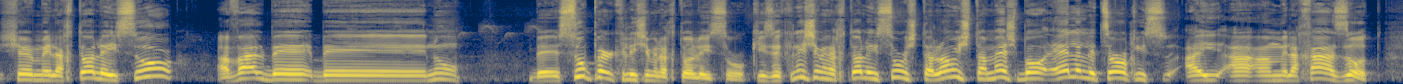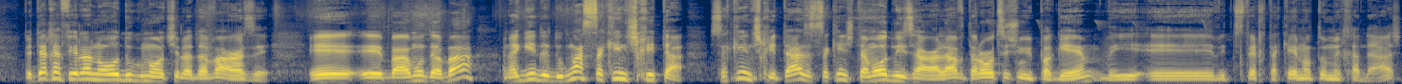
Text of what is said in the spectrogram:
שמלאכתו לאיסור, אבל ב... ב נו... בסופר כלי שמלאכתו לאיסור, כי זה כלי שמלאכתו לאיסור שאתה לא משתמש בו אלא לצורך איסור, המלאכה הזאת. ותכף יהיה לנו עוד דוגמאות של הדבר הזה. אה, אה, בעמוד הבא, נגיד לדוגמה סכין שחיטה. סכין שחיטה זה סכין שאתה מאוד נזהר עליו, אתה לא רוצה שהוא ייפגם אה, ותצטרך לתקן אותו מחדש,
